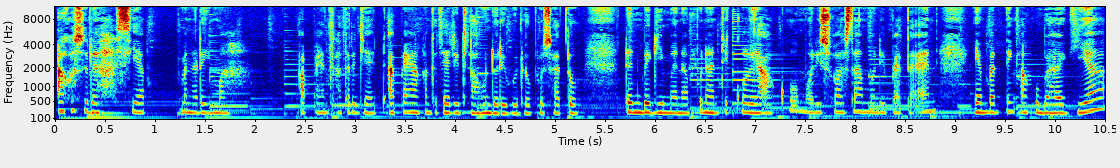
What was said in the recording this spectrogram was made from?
aku sudah siap menerima apa yang telah terjadi apa yang akan terjadi di tahun 2021 dan bagaimanapun nanti kuliah aku mau di swasta mau di PTN yang penting aku bahagia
